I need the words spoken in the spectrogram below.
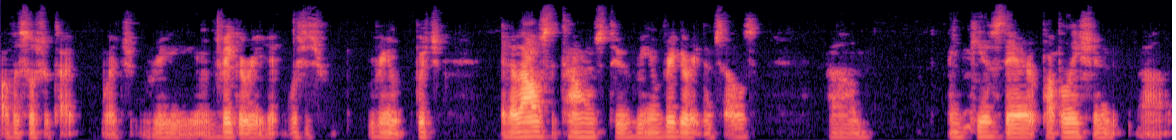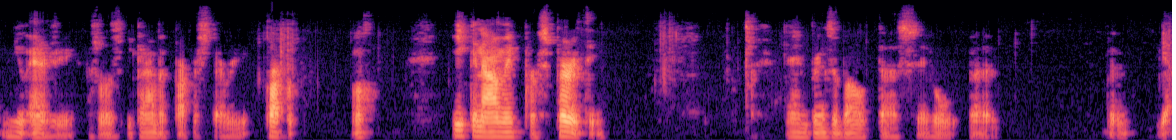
of a social type, which reinvigorated, which is re, which it allows the towns to reinvigorate themselves um, and gives their population uh, new energy as well as economic prosperity. Proper, oh, economic prosperity, and brings about uh, civil, uh, uh, yeah,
